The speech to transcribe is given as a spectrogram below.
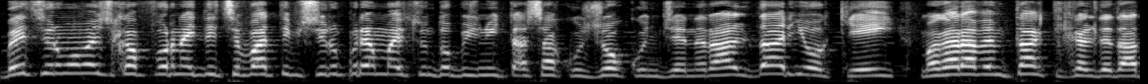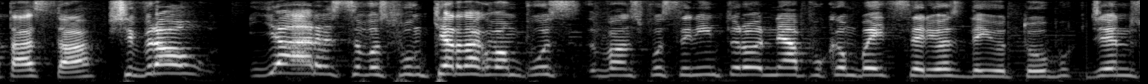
Băieți, eu nu m-am mai jucat Fortnite de ceva timp și nu prea mai sunt obișnuit așa cu jocul în general Dar e ok. Măcar avem tactical de data asta Și vreau iar să vă spun, chiar dacă v-am pus, v-am spus în intro, ne apucăm băieți serios de YouTube Gen 100%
